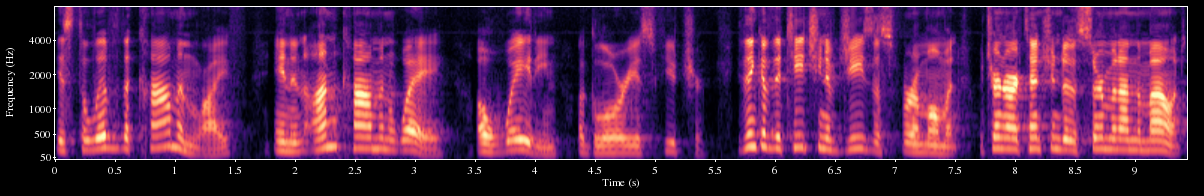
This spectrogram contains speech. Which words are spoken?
is to live the common life in an uncommon way, awaiting a glorious future. Think of the teaching of Jesus for a moment. We turn our attention to the Sermon on the Mount,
